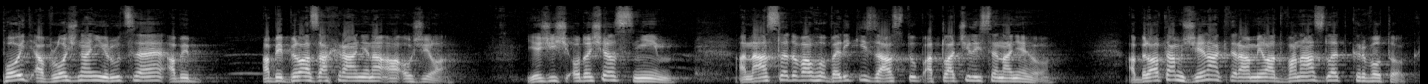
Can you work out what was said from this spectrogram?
Pojď a vlož na ní ruce, aby, aby byla zachráněna a ožila. Ježíš odešel s ním a následoval ho veliký zástup a tlačili se na něho. A byla tam žena, která měla 12 let krvotok.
